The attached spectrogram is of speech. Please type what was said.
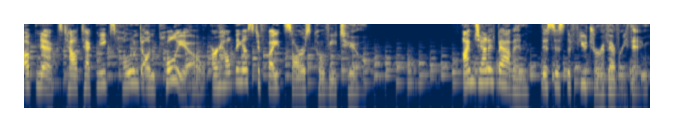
Up next, how techniques honed on polio are helping us to fight SARS CoV 2. I'm Janet Babin. This is the future of everything.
